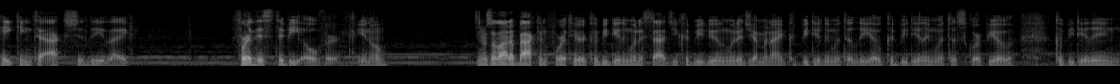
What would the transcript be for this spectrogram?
taking to actually like for this to be over, you know? There's a lot of back and forth here. It could be dealing with a Sag, could be dealing with a Gemini, could be dealing with a Leo, could be dealing with a Scorpio, could be dealing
